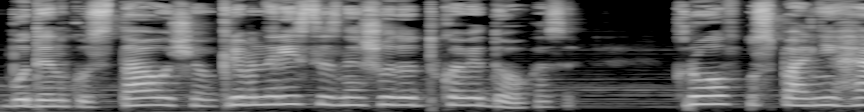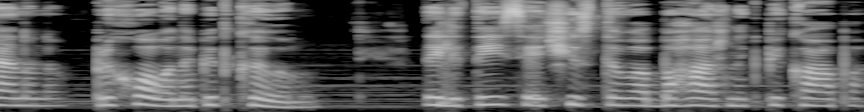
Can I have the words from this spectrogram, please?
В будинку Стаучів криміналісти знайшли додаткові докази. Кров у спальні Геннона, прихована під килимом, де Літисія чистила багажник пікапа.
